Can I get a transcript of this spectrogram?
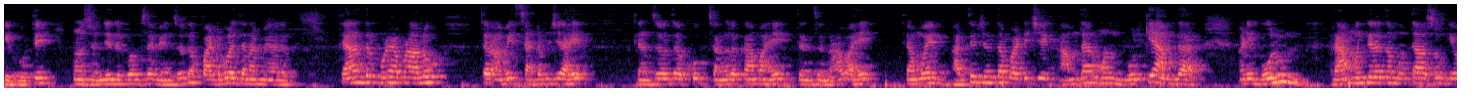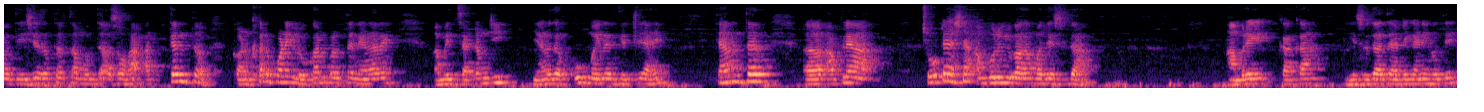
हे होते. म्हणून संजय निर्मम साहेब यांचं सुद्धा पाठबळ त्यांना मिळालं. त्यानंतर पुढे आपण आलो तर अमित साटम जे आहेत त्यांचं सुद्धा खूप चांगलं काम आहे त्यांचं नाव आहे. त्यामुळे भारतीय जनता पार्टीचे एक आमदार म्हणून बोलके आमदार आणि बोलून राम मंदिराचा मुद्दा असो किंवा तीनशे सत्तरचा मुद्दा असो हा अत्यंत कणखरपणे लोकांपर्यंत नेणारे अमित साटमजी यानं तर खूप मेहनत घेतली आहे. त्यानंतर आपल्या छोट्याशा आंबोली विभागामध्ये सुद्धा आमरे काका हे सुद्धा त्या ठिकाणी होते.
